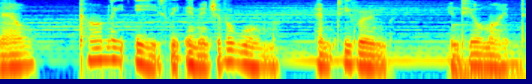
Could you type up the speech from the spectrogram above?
Now, calmly ease the image of a warm, empty room into your mind.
